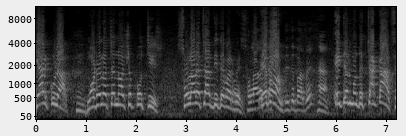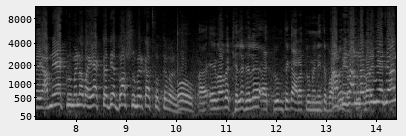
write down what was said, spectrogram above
air cooler model হচ্ছে নয়শো পঁচিশ। সোলারে চার্জ দিতে পারবেন এবং দিতে পারবে হ্যাঁ। এইটার মধ্যে চাকা আছে আপনি এক রুমে না ভাই একটা দিয়ে দশ রুমের কাজ করতে পারবেন। ও এইভাবে ঠেলে ঠেলে এক রুম থেকে আরেক রুমে নিতে আপনি পারবে। রান্না করে নিয়ে যান।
